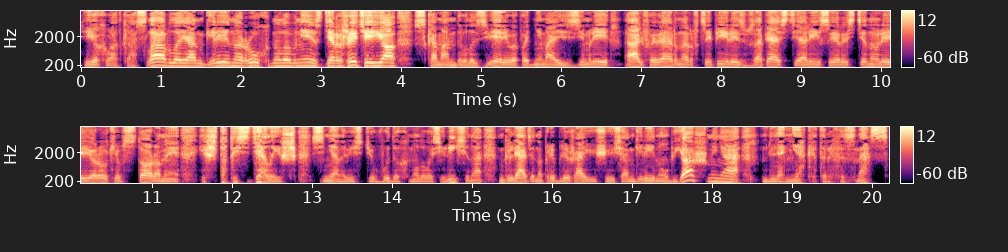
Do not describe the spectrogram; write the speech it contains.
ее хватка ослабла, и Ангелина рухнула вниз. «Держите ее!» — скомандовала Зверева, поднимаясь с земли. Альф и Вернер вцепились в запястье Алисы и растянули ее руки в стороны. «И что ты сделаешь?» — с ненавистью выдохнула Василисина, глядя на приближающуюся Ангелину. «Убьешь меня? Для некоторых из нас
